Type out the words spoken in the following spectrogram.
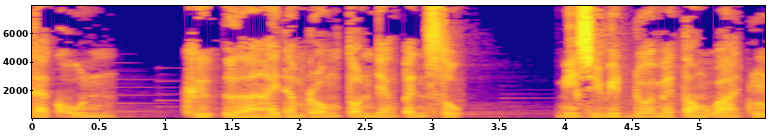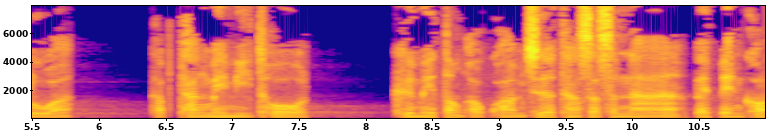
แต่คุณ คือเอื้อให้ดำรงตนอย่างเป็นสุข มีชีวิตโดยไม่ต้องหวาดกลัว กับทั้งไม่มีโทษ คือไม่ต้องเอาความเชื่อทางศาสนาไปเป็นข้อ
